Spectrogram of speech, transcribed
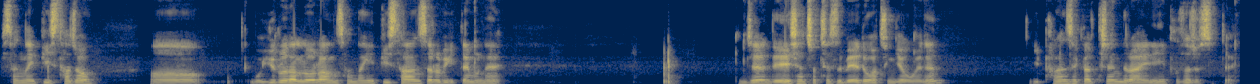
상당히 비슷하죠? 어, 뭐 유로 달러랑 상당히 비슷한 setup이기 때문에 이제 네 시간 차트에서 매도 같은 경우에는 이 파란 색깔 트렌드 라인이 부서졌을 때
